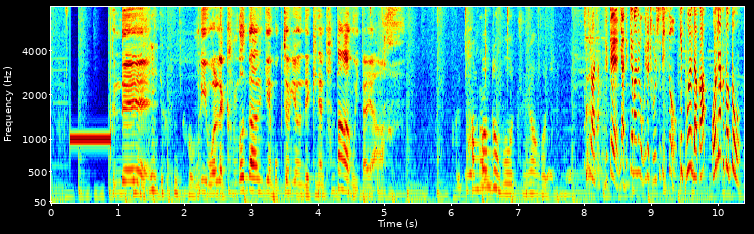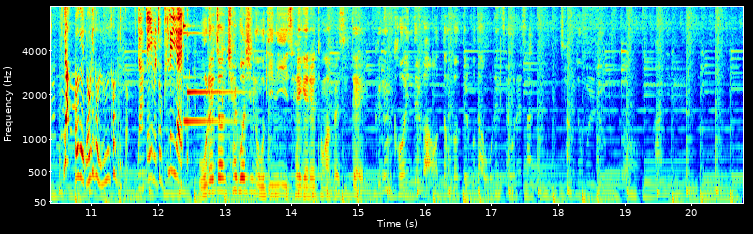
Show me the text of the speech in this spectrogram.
근데 네. 우리 원래 강 건다는 게 목적이었는데 그냥 탐방하고 있다 야 그 탐방도 뭐 중요한 거지. 늦게 야 늦게 하면 오히려 좋을 수도 있어 보이다가 어디서 또 야 여기 여기도 윤석이 있어 오래전 최고신 오딘이 세계를 통합했을 때 그는 거인들과 어떤 것들보다 오랜 세월을 산 창조물들부터 아니네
